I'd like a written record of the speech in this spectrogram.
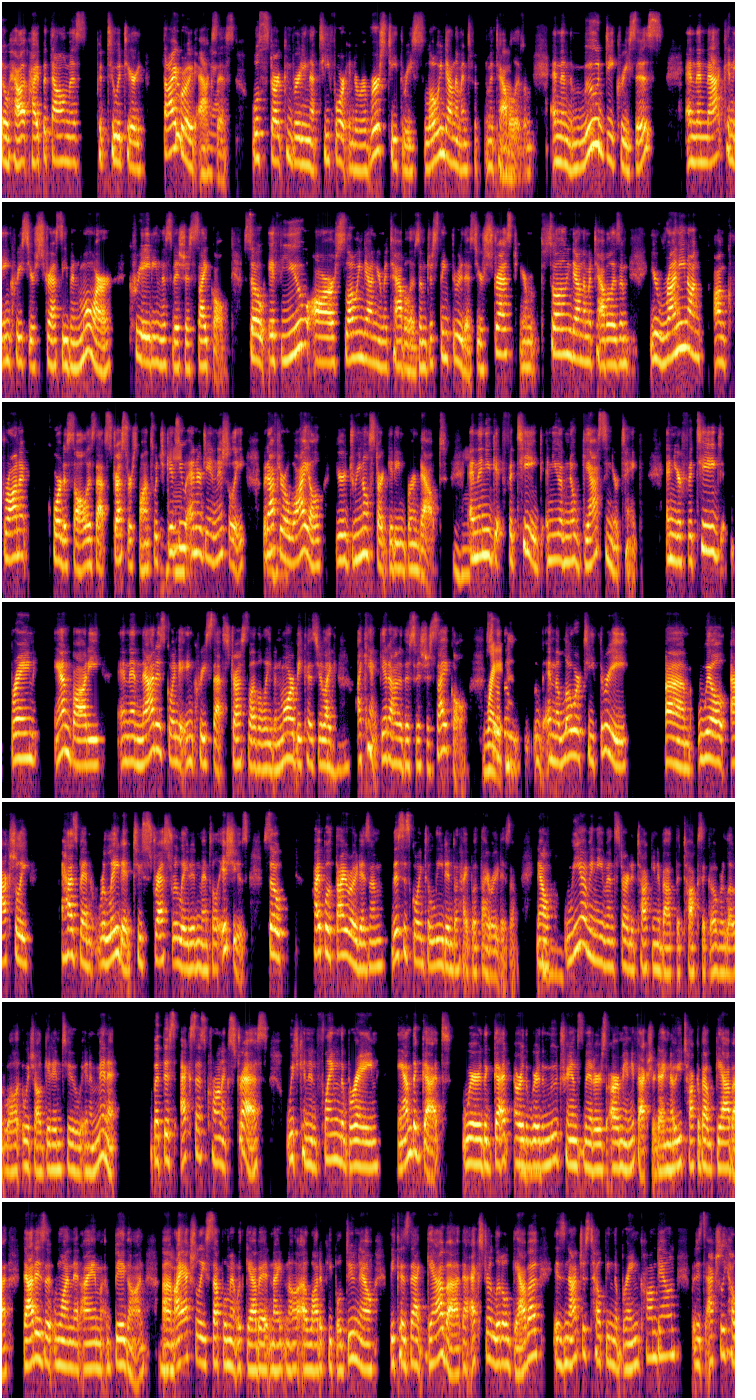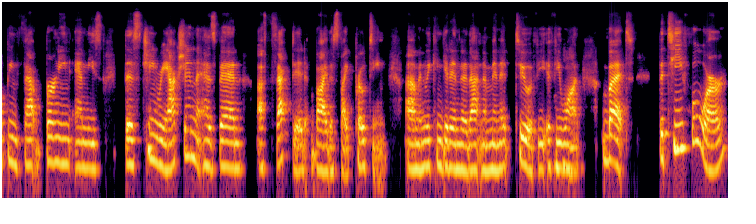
so how hypothalamus pituitary thyroid axis yeah will start converting that T4 into reverse T3, slowing down the met- metabolism. And then the mood decreases. And then that can increase your stress even more, creating this vicious cycle. So if you are slowing down your metabolism, just think through this. You're stressed, you're slowing down the metabolism, you're running on, on chronic cortisol is that stress response, which gives mm-hmm. you energy initially. But mm-hmm. after a while, your adrenals start getting burned out. Mm-hmm. And then you get fatigued and you have no gas in your tank. And you're fatigued, brain and body. And then that is going to increase that stress level even more because you're like, mm-hmm. I can't get out of this vicious cycle. Right. So the, and the lower T3 um, will actually has been related to stress related mental issues. So, hypothyroidism, this is going to lead into hypothyroidism. Now, mm-hmm. we haven't even started talking about the toxic overload, well, which I'll get into in a minute. But this excess chronic stress, which can inflame the brain and the gut, where the gut or the, where mm-hmm. the mood transmitters are manufactured. I know you talk about GABA. That is one that I am big on. Um, mm-hmm. Um, I actually supplement with GABA at night, and a, a, lot of people do now because that GABA, that extra little GABA, is not just helping the brain calm down, but it's actually helping fat burning and these this chain reaction that has been affected by the spike protein. Um, and we can get into that in a minute too, if you if you mm-hmm. want. But the T4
